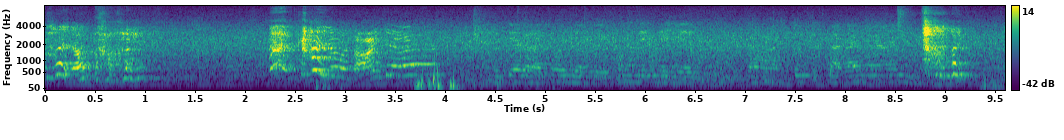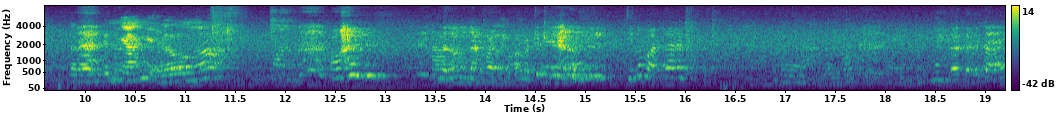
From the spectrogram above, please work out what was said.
Có thể tội mà tội chứ. Thì kêu là thôi giờ về không đi thì à, tôi thích bà ra nha tao đang tính nhắn vậy luôn á. Nên lúc nào mệt mỏi mà thích Chỉ nó mệt thôi Tự tử tế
